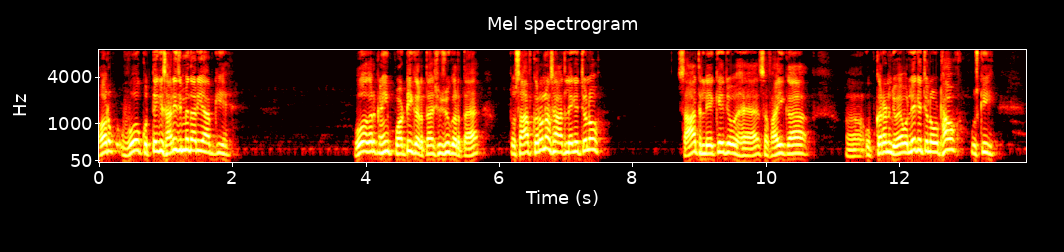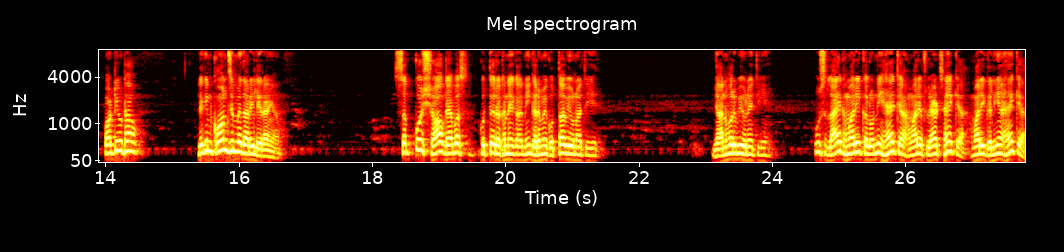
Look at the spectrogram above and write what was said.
और वो कुत्ते की सारी ज़िम्मेदारी आपकी है। वो अगर कहीं पॉटी करता है, शुशु करता है तो साफ़ करो ना साथ लेके, चलो। साथ लेके जो है, सफ़ाई का उपकरण जो है वो लेके चलो, उठाओ उसकी पॉटी उठाओ। लेकिन कौन ज़िम्मेदारी ले रहा है यहाँ? सबको शौक है बस कुत्ते रखने का, नहीं, घर में कुत्ता भी होना चाहिए, जानवर भी होने चाहिए। उस लायक हमारी कॉलोनी है क्या? हमारे फ्लैट्स हैं क्या? हमारी गलियाँ हैं क्या?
